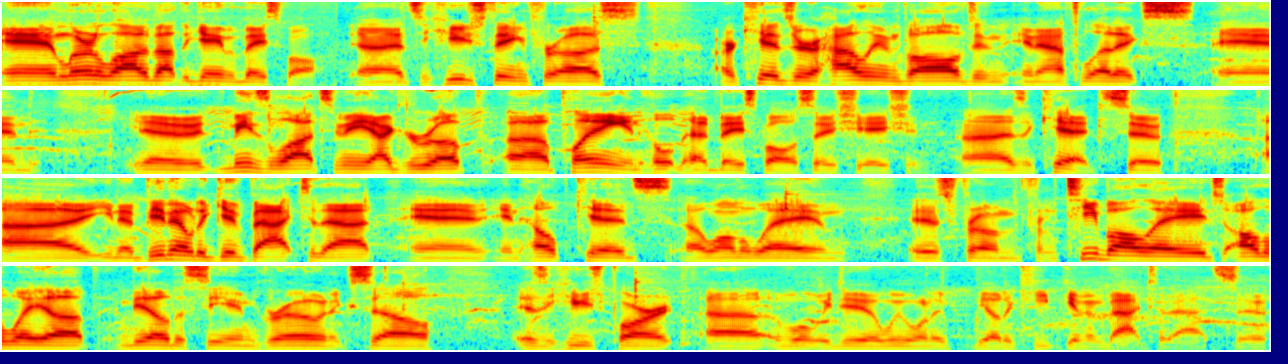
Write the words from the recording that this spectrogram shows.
and learn a lot about the game of baseball. it's a huge thing for us. Our kids are highly involved in, in athletics, and you know, it means a lot to me. I grew up uh, playing in Hilton Head Baseball Association uh, as a kid. So, uh, you know, being able to give back to that and, and help kids along the way and is from, from T-ball age all the way up and be able to see him grow and excel is a huge part uh, of what we do. And we want to be able to keep giving back to that. So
